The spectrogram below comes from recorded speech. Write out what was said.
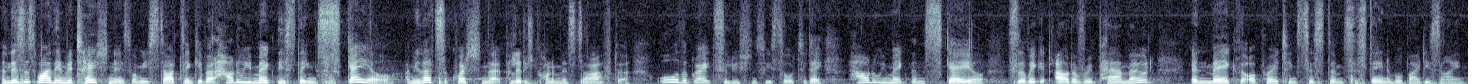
And this is why the invitation is when we start thinking about how do we make these things scale? I mean, that's the question that political economists are after. All the great solutions we saw today, how do we make them scale so that we get out of repair mode and make the operating system sustainable by design?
